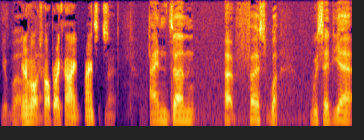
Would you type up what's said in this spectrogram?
Yeah, well, You never watched yeah. Heartbreak High in 90s? No. And um, at first, well, we said, yeah,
